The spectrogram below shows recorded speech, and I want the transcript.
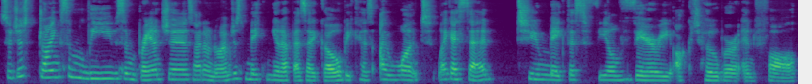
So just drawing some leaves and branches, I don't know, I'm just making it up as I go because I want, like I said, to make this feel very October and fall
